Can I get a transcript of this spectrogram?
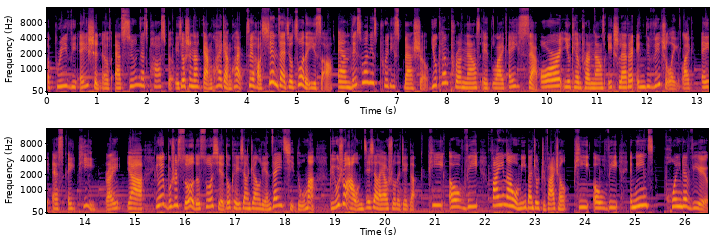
abbreviation of as soon as possible，也就是呢，赶快赶快，最好现在就做的意思啊。And this one is pretty special. You can pronounce it like ASAP, or you can pronounce each letter individually, like ASAP, right? Yeah，因为不是所有的缩写都可以像这样连在一起读嘛。比如说啊，我们接下来要说的这个 POV 发音呢，我们一般就只发成 POV. It means point of view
